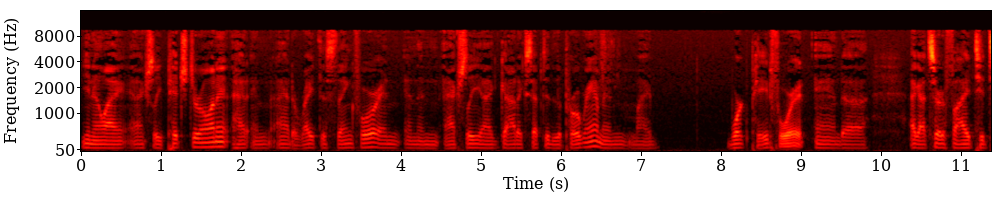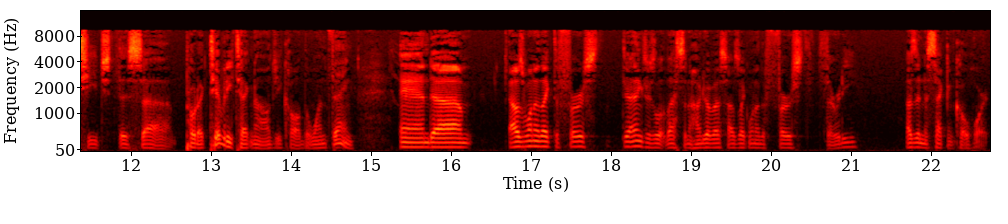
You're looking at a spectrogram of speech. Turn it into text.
you know, I actually pitched her on it, had, and I had to write this thing for her, and and then actually I got accepted to the program, and my work paid for it, and uh, I got certified to teach this uh, productivity technology called the One Thing, and um, I was one of like the first. I think there's less than hundred of us. I was like one of the first thirty. I was in the second cohort.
